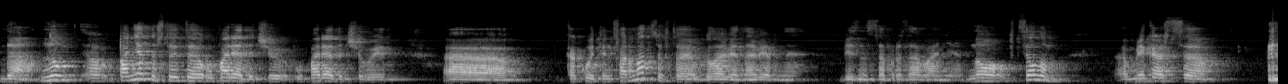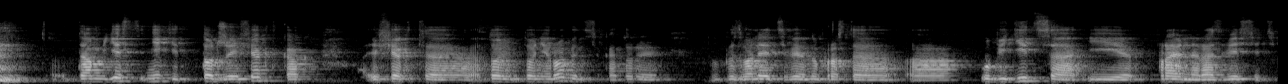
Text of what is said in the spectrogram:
Да, ну, э, понятно, что это упорядочивает, упорядочивает э, какую-то информацию в твоей голове, наверное, бизнес-образование, но в целом, э, мне кажется, там есть некий тот же эффект, как эффект э, Тони, Робинса, который позволяет тебе ну, просто э, убедиться и правильно развесить,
